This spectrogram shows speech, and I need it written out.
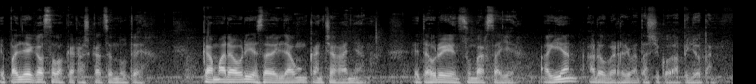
Epaileek gauza bakar askatzen dute. Kamara hori ez da lagun kantxa gainean, eta hori entzun behar zaie. Agian, aro berri bat hasiko da pilotan.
